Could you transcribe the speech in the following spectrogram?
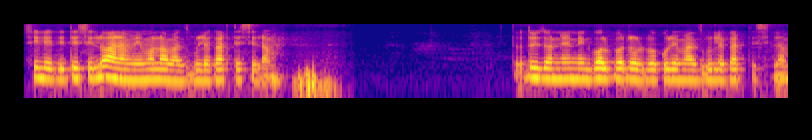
ছিলে দিতেছিল আর আমি মলা মাছগুলো কাটতেছিলাম। তো দুইজনে অনেক গল্প টল্প করে মাছগুলো কাটতেছিলাম।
